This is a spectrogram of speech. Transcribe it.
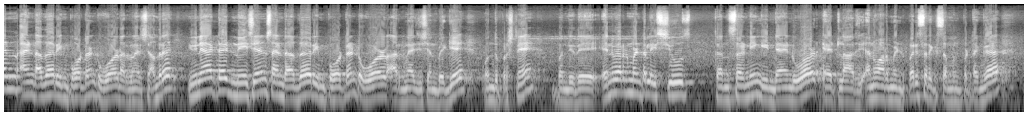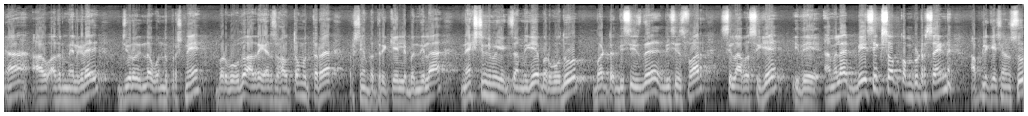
N and other important world organisation ಅಂದರೆ United Nations and other important world organisation ಬಗ್ಗೆ ಒಂದು ಪ್ರಶ್ನೆ ಬಂದಿದೆ. Environmental issues concerning India and world at large environment ಪರಿಸರಕ್ಕೆ ಸಂಬಂಧಪಟ್ಟಂಗೆ ಅದರ ಮೇಲ್ಗಡೆ ಜೀರೋದಿಂದ ಒಂದು ಪ್ರಶ್ನೆ ಬರ್ಬೋದು. ಆದರೆ ಎರಡು ಸಾವಿರದ ಹತ್ತೊಂಬತ್ತರ ಪ್ರಶ್ನೆ ಪತ್ರಿಕೆಯಲ್ಲಿ ಬಂದಿಲ್ಲ. ನೆಕ್ಸ್ಟ್ ನಿಮಗೆ ಎಕ್ಸಾಮಿಗೆ ಬರ್ಬೋದು. But this is the this is for ಸಿಲಾಬಸ್ಸಿಗೆ ಇದೆ. ಆಮೇಲೆ basics of computers and applications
